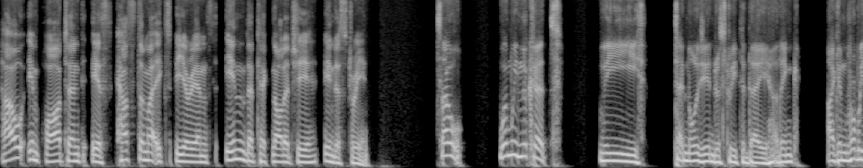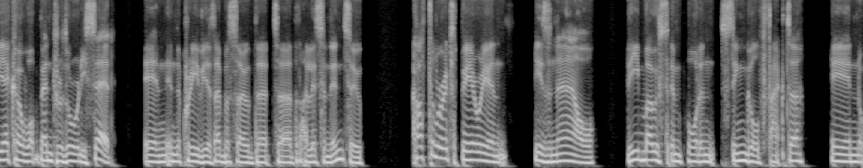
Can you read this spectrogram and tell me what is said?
How important is customer experience in the technology industry? So when we look at the technology industry today. I think I can probably echo what Benter has already said in, in the previous episode that, uh, that I listened into. Customer experience is now the most important single factor in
